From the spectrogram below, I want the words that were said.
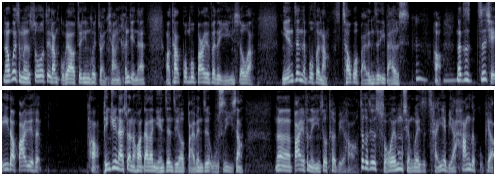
那为什么说这张股票最近会转强？很简单，啊，它公布八月份的营收啊，年增的部分呢超过百分之一百二十，嗯，好，那这之前一到八月份，好，平均来算的话，大概年增只有百分之五十以上。那八月份的营收特别好，这个就是所谓目前为止产业比较夯的股票，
